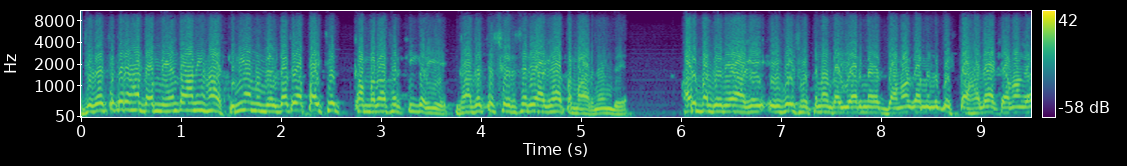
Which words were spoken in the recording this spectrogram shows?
ਜਦੋਂ ਤੱਕ ਸਾਡਾ ਮਿਹਨਤਾਂ ਨਹੀਂ ਹੱਕ ਹੀ ਨਹੀਂ ਸਾਨੂੰ ਮਿਲਦਾ ਤੇ ਆਪਾਂ ਇੱਥੇ ਕੰਮ ਦਾ ਫਿਰ ਕੀ ਕਰੀਏ? ਗਾਂਦੇ ਤੇ ਸਿਰ ਸਿਰੇ ਆ ਕੇ ਹੱਥ ਮਾਰਨੇ ਹੁੰਦੇ ਆ। ਹਰ ਬੰਦੇ ਨੇ ਆ ਕੇ ਇਹੋ ਹੀ ਸੋਚਣਾ ਹੁੰਦਾ, ਯਾਰ ਮੈਂ ਜਾਵਾਂਗਾ, ਮੈਨੂੰ ਕੁਝ ਪੈਸਾ ਲੈ ਕੇ ਆਵਾਂਗਾ।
